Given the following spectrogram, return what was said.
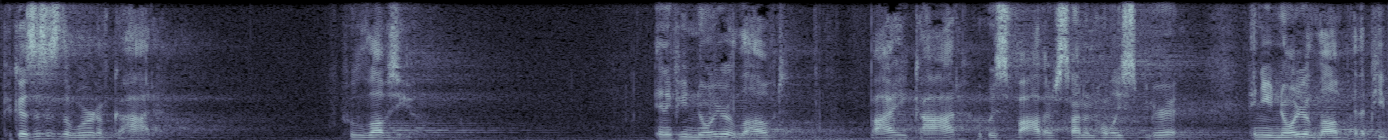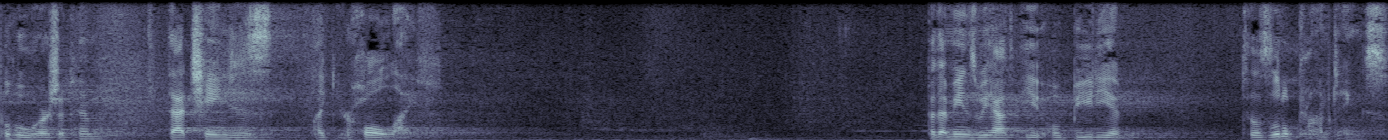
Because this is the Word of God who loves you. And if you know you're loved by God, who is Father, Son, and Holy Spirit, and you know you're loved by the people who worship Him, that changes like your whole life. But that means we have to be obedient to those little promptings.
